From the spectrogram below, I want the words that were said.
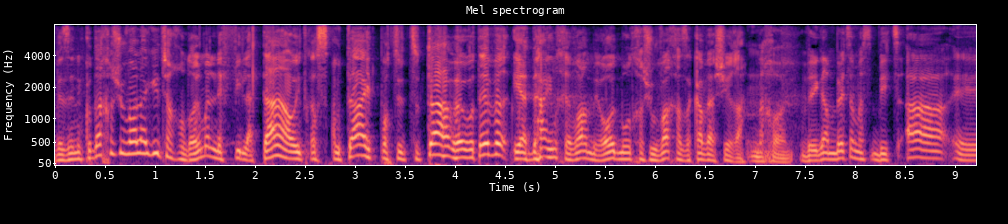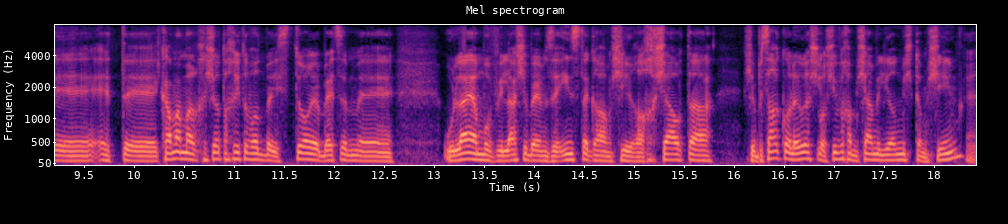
וזה נקודה חשובה להגיד שאנחנו מדברים על נפילתה או התרסקותה, התפוצצותה ו whatever, היא עדיין חברה מאוד מאוד חשובה, חזקה ועשירה. נכון והיא גם בעצם ביצעה אה, את אה, כמה מהרכישות הכי טובות בהיסטוריה בעצם אולי המובילה שבהם זה אינסטגרם שהיא רכשה אותה שבסך הכל היו לה 35 מיליון משתמשים כן.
